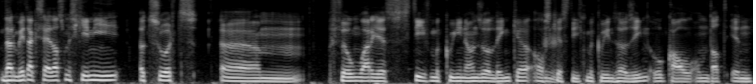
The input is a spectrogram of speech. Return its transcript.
daarmee dat ik zei, dat is misschien niet het soort ehm, film waar je Steve McQueen aan zou linken als Mhm. je Steve McQueen zou zien. Ook al omdat in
